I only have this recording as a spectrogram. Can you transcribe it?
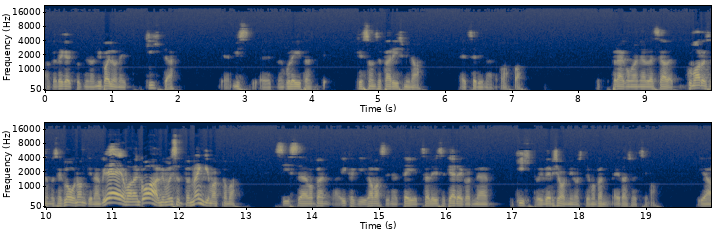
aga tegelikult meil on nii palju neid kihte, mis, et nagu leida, kes on see päris mina. et selline vahva praegu ma olen jälle seal, et kui ma arvasin, et see kloun ongi nagu, jee, ma olen kohal, nüüd ma lihtsalt pean mängima hakkama. Siis äh, ma pean ikkagi avastasin, et ei, et see oli lihtsalt järjekordne kiht või versioon minust ja ma pean edasi otsima. ja,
